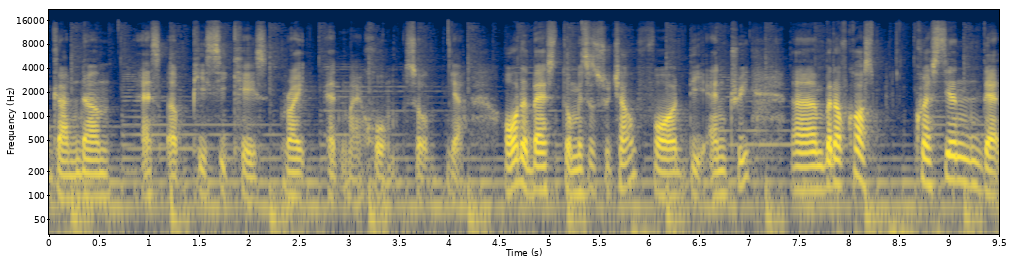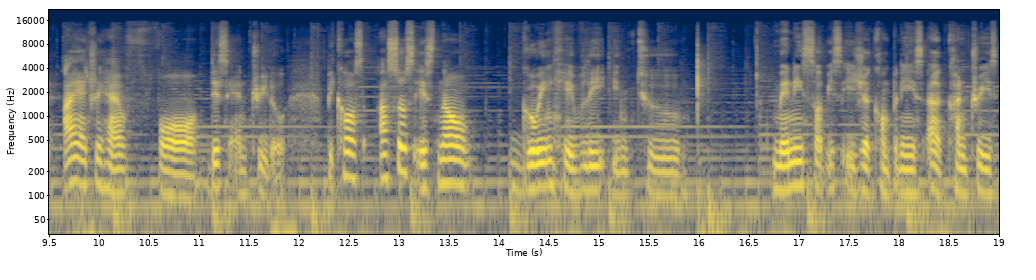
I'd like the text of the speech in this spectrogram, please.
Gundam as a PC case right at my home. So yeah, all the best to Mrs. Suchao for the entry. Um, but of course, question that I actually have for this entry though, because ASUS is now going heavily into many Southeast Asia companies, uh, countries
